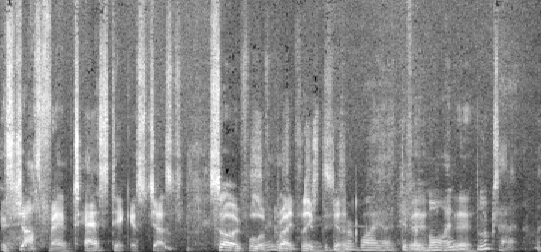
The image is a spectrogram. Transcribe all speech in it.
is just fantastic. It's just so full of great things. Just a you know. different way, a different Yeah, mind yeah. looks at it.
